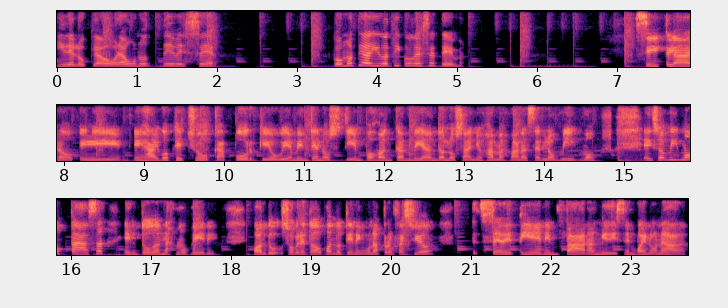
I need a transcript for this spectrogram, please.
y de lo que ahora uno debe ser. ¿Cómo te ha ido a ti con ese tema? Sí, claro, eh, es algo que choca porque obviamente los tiempos van cambiando, los años jamás van a ser lo mismo. Eso mismo pasa en todas las mujeres, cuando, sobre todo cuando tienen una profesión, se detienen, paran y dicen, bueno, nada,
